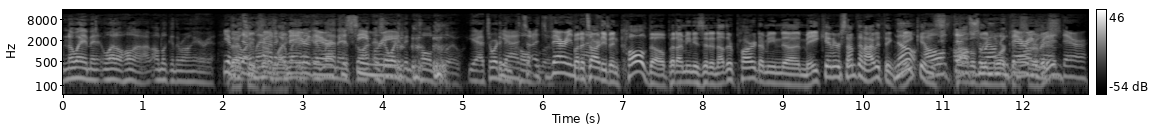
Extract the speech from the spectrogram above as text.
No, wait a minute. Well, hold on. I'm- I'm looking in the wrong area. Yeah, but That seems Democratic unlikely. mayor there, Atlanta has, Kasim gone, has already Reed. been called blue. Yeah, it's already yeah, been called it's, it's blue. very. but it's left. already been called though. But I mean, is it another part? I mean, uh, Macon or something? I would think No, Macon's all- all probably more surrounding very conservative. red there.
